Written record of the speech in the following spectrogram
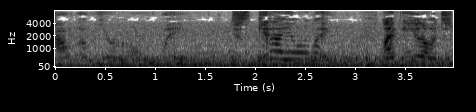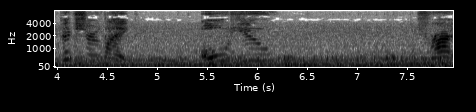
out of your own way. Just get out of your own way. Like, you know, just picture like old you dri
